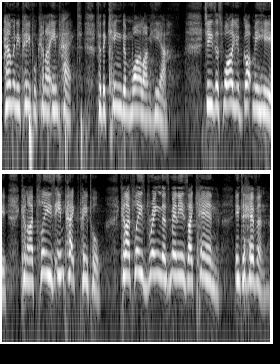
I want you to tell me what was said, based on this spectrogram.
How many people can I impact for the kingdom while I'm here? Jesus, while you've got me here, can I please impact people? Can I please bring as many as I can into heaven?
